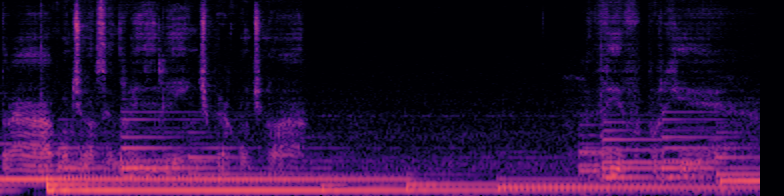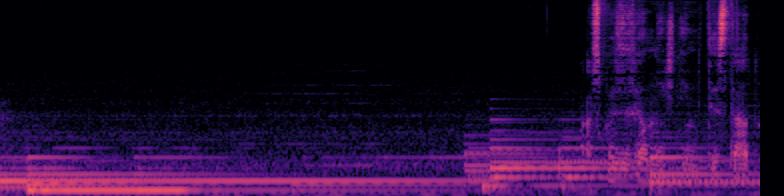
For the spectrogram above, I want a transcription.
para continuar sendo resiliente, para continuar vivo, porque as coisas realmente têm me testado.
